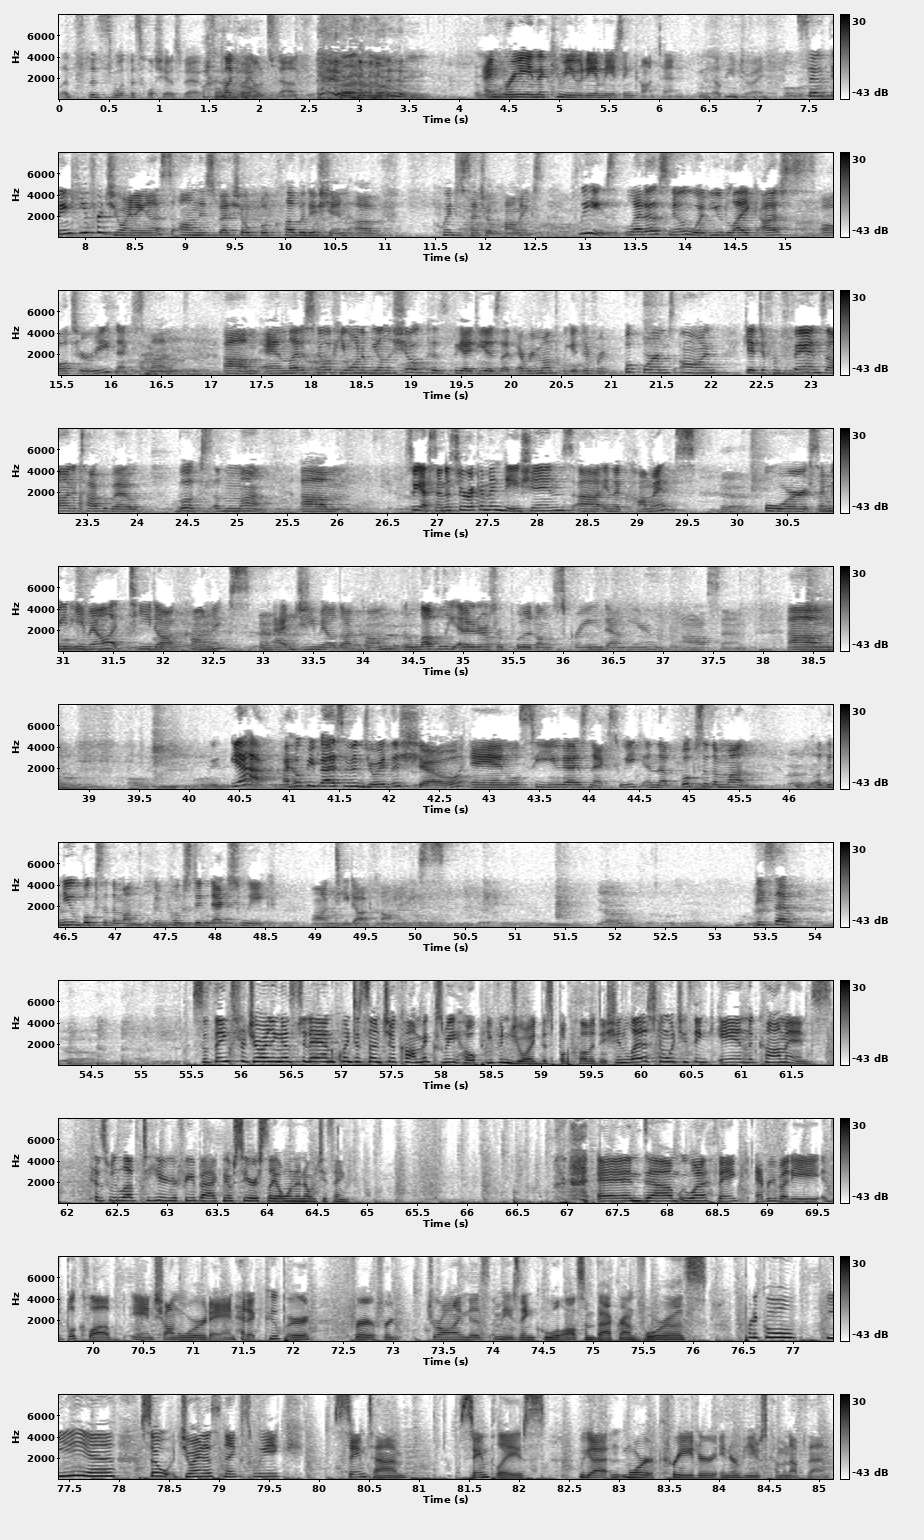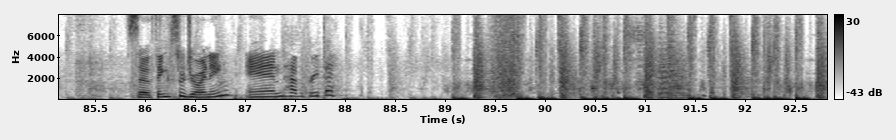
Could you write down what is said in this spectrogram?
That's, that's what this whole show's about. It's plugging my own stuff. I'm not- I'm- I'm and bringing the community amazing content. We hope you enjoy. So, thank you for joining us on this special book club edition of Quinntessential Comix. Please let us know what you'd like us all to read next month. Um, and let us know if you want to be on the show because the idea is that every month we get different bookworms on, get different fans on to talk about books of the month. Um, so, yeah, send us your recommendations uh, in the comments or send me an email at t.comics at gmail.com. The lovely editors will put it on the screen down here. Awesome. Um, yeah, I hope you guys have enjoyed this show, and we'll see you guys next week. And the books of the month, the new books of the month, will be posted next week on t.comics. Peace out. So thanks for joining us today on Quinntessential Comix. We hope you've enjoyed this book club edition. Let us know what you think in the comments, because we love to hear your feedback. No, seriously, I want to know what you think. And um, we want to thank everybody at the book club and Sean Ward and Hedda Cooper for for drawing this amazing, cool, awesome background for us. Pretty cool, yeah. So join us next week, same time, same place. We got more creator interviews coming up then. So thanks for joining and have a great day.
